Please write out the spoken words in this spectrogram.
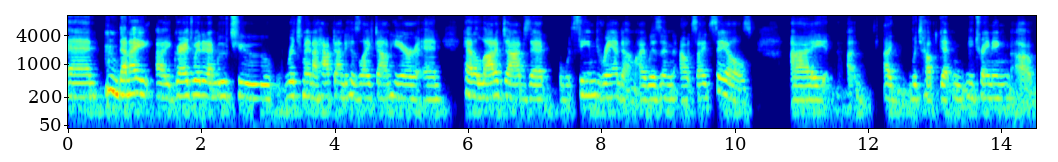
And then I, I graduated, I moved to Richmond. I hopped onto his life down here and had a lot of jobs that seemed random. I was in outside sales. I, uh, I which helped get me training uh,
